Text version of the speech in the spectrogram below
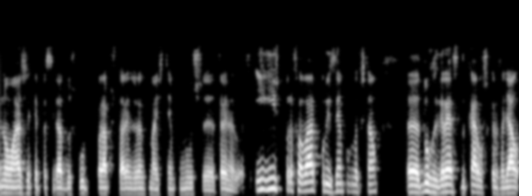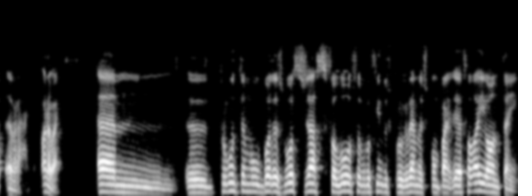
não haja capacidade dos clubes para apostarem durante mais tempo nos uh, treinadores. E isto para falar, por exemplo, na questão uh, do regresso de Carlos Carvalhal a Braga. Ora bem, um, pergunta-me o Bodas Boas se já se falou sobre o fim dos programas. falei ontem,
